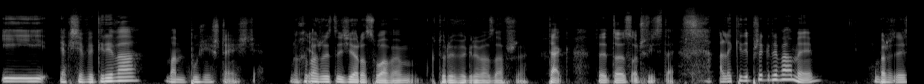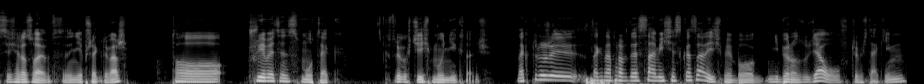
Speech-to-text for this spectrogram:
I jak się wygrywa, mamy później szczęście. No chyba, że jesteś Jarosławem, który wygrywa zawsze. Tak, to, to jest oczywiste. Ale kiedy przegrywamy, chyba że jesteś Jarosławem, to wtedy nie przegrywasz, to czujemy ten smutek, którego chcieliśmy uniknąć. Na który tak naprawdę sami się skazaliśmy, bo nie biorąc udziału w czymś takim,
